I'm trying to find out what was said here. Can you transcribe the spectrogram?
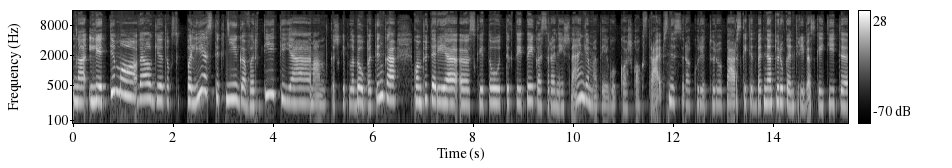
na, lėtimo, vėlgi toks paliesti knygą, vartyti ją, man kažkaip labiau patinka. Kompiuteryje e, skaitau tik tai tai, kas yra neišvengiama, tai jeigu kažkoks straipsnis yra, kurį turiu perskaityti, bet neturiu kantrybę skaityti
